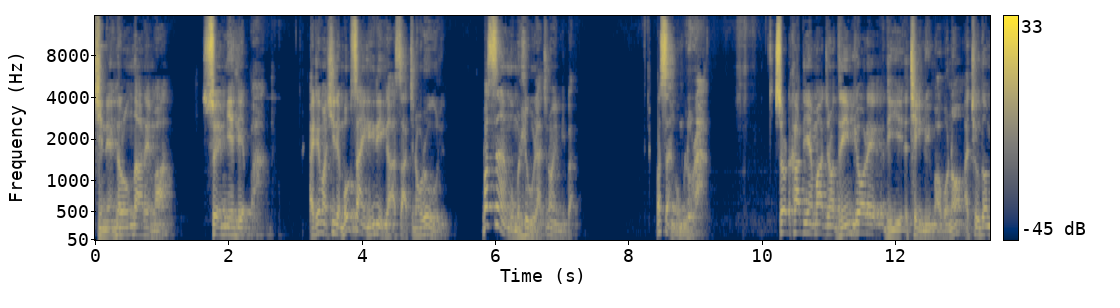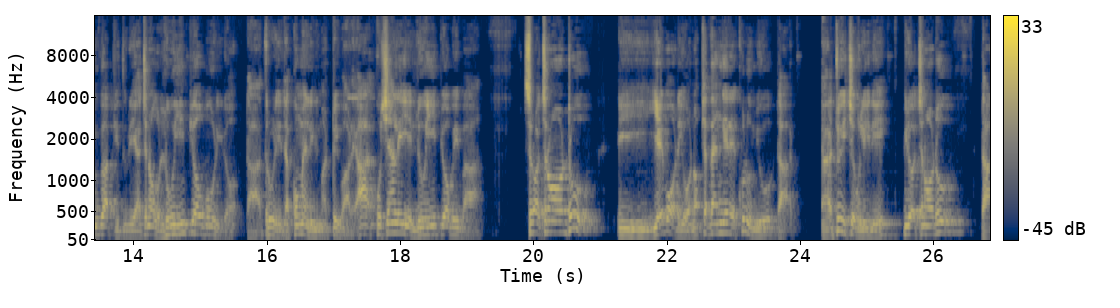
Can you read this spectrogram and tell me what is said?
ဂျင်းနဲ့နှလုံးသားထဲမှာဆွဲမြဲလျက်ပါအဲ့ဒီမှာရှိတဲ့မုတ်ဆိုင်လေးတွေကအစားကျွန်တော်တို့ကိုပတ်စံကိုမလိုတာကျွန်တော်ရဲ့မိပါပတ်စံကိုမလိုတာဆိုတော့တစ်ခါတည်းမှာကျွန်တော်သတင်းပြောတဲ့ဒီအချိန်တွေမှာပေါ့နော်အချို့သောမိဘပြည်သူတွေကကျွန်တော်ကိုလိုရင်းပြောဖို့တွေတော့ဒါသူတို့တွေဒါ comment လေးတွေမှာတွေ့ပါတယ်အာကိုရှမ်းလေးရေလိုရင်းပြောပေးပါဆိုတော့ကျွန်တော်တို့ဒီရဲဘော်တွေပေါ့နော်ဖြတ်တန်းခဲ့တဲ့ခုလိုမျိုးဒါ အတွေ့အကြုံလေးတွေပြီးတော့ကျွန်တော်တို့ဒါ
